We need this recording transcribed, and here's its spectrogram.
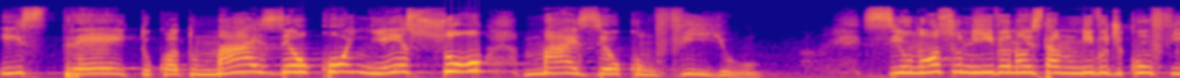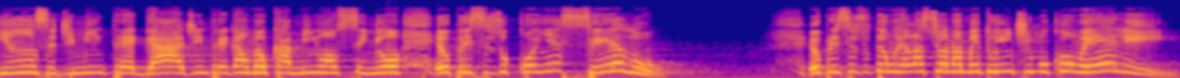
estreito. Quanto mais eu conheço, mais eu confio. Se o nosso nível não está no nível de confiança, de me entregar, de entregar o meu caminho ao Senhor, eu preciso conhecê-lo. Eu preciso ter um relacionamento íntimo com Ele.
